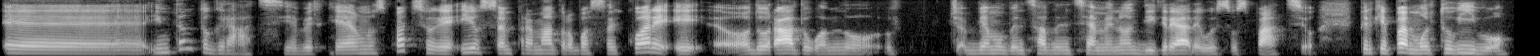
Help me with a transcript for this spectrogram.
eh, intanto grazie perché è uno spazio che io ho sempre amato la posta del cuore e ho adorato quando abbiamo pensato insieme no, di creare questo spazio, perché poi è molto vivo,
